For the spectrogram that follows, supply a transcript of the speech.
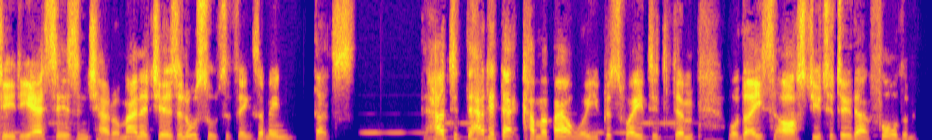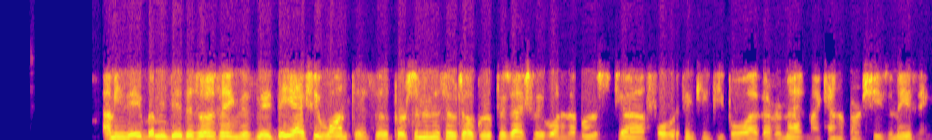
GDSs and channel managers and all sorts of things. I mean, that's how did how did that come about? Were you persuaded them, or they asked you to do that for them? I mean, they. I mean, they, this is what I'm saying. They they actually want this. So the person in this hotel group is actually one of the most uh, forward-thinking people I've ever met. My counterpart, she's amazing,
